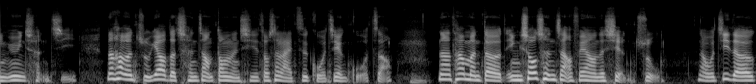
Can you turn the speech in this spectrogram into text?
营运成绩，那他们主要的成长动能其实都是来自国建国造，那他们的营收成长非常的显著。那我记得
